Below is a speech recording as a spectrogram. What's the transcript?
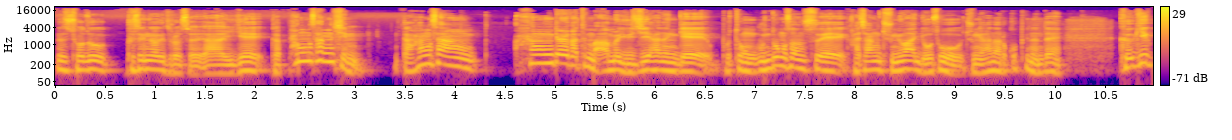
그래서 저도 그 생각이 들었어요. 야 이게 그러니까 평상심, 그러니까 항상 한결 같은 마음을 유지하는 게 보통 운동 선수의 가장 중요한 요소 중에 하나로 꼽히는데 그게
